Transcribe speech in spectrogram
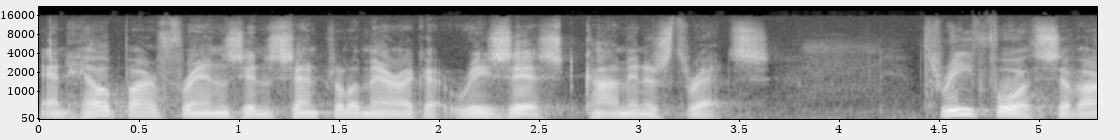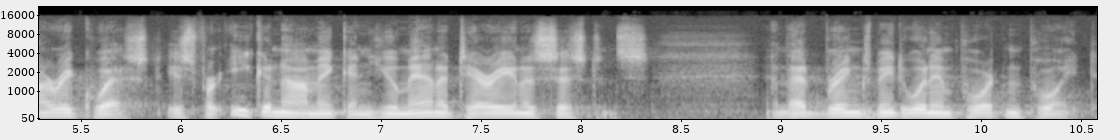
and help our friends in Central America resist communist threats. Three fourths of our request is for economic and humanitarian assistance. And that brings me to an important point.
